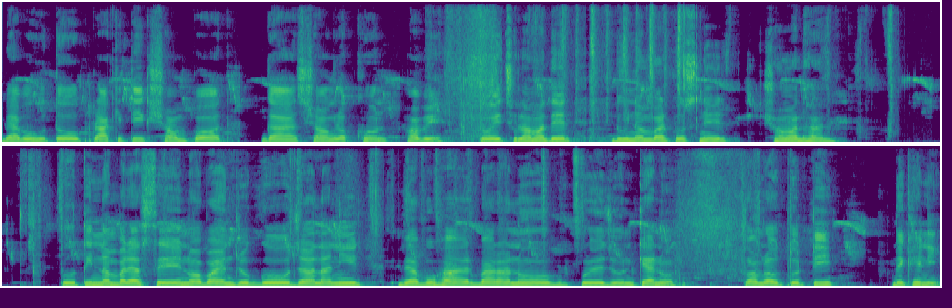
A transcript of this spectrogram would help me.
ব্যবহৃত প্রাকৃতিক সম্পদ গাছ সংরক্ষণ হবে। তো এই ছিল আমাদের দুই নম্বর প্রশ্নের সমাধান। তো তিন নম্বরে আছে নবায়নযোগ্য জ্বালানির ব্যবহার বাড়ানোর প্রয়োজন কেন? তো আমরা উত্তরটি দেখে নিই।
